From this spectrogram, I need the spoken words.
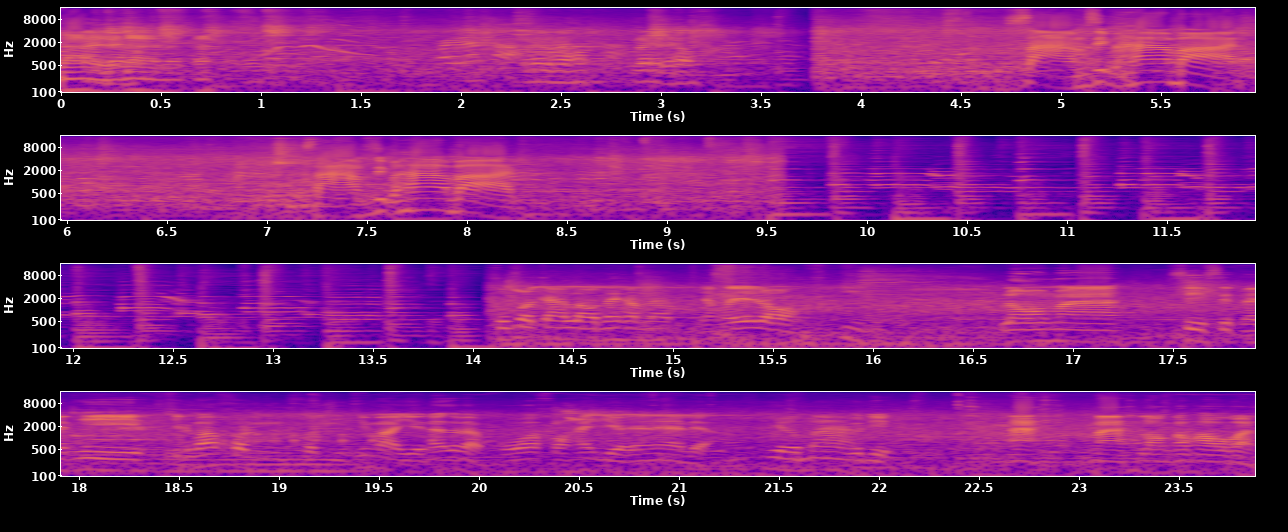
ได้แล้วได้แล้วได้ได้แล้วได้แล้วสามสิบห้าบาทสามสิบห้าบาท คุ้มกับการรอไหมครับนะยังไม่ได้ลอง รอมา 40 นาที คิดว่าคนคนที่มาเยอะน่าจะแบบเพราะว่าเขาให้เยอะแน่ๆเลยอะเยอะมาก ดูดิ อะ มาลองกะเพราก่อน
